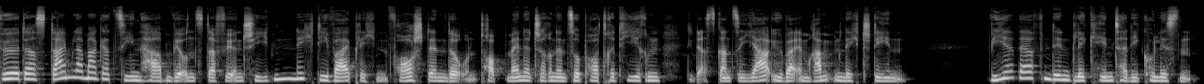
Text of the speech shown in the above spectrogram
Für das Daimler Magazin haben wir uns dafür entschieden, nicht die weiblichen Vorstände und Top-Managerinnen zu porträtieren, die das ganze Jahr über im Rampenlicht stehen. Wir werfen den Blick hinter die Kulissen.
